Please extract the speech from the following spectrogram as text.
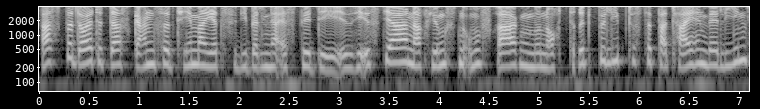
Was bedeutet das ganze Thema jetzt für die Berliner SPD? Sie ist ja nach jüngsten Umfragen nur noch drittbeliebteste Partei in Berlin,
